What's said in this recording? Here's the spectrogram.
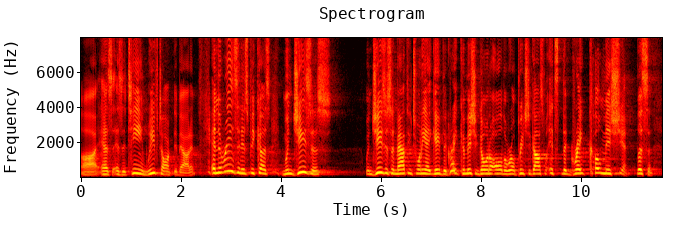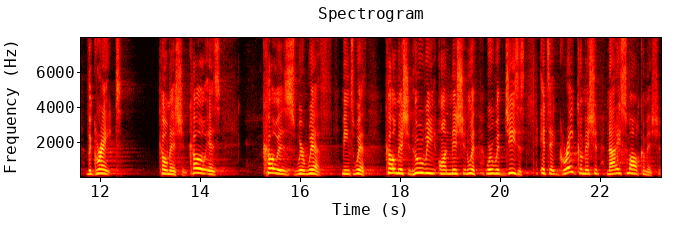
Uh, as, as a team, we've talked about it. And the reason is because when Jesus when Jesus in Matthew 28 gave the Great Commission, go into all the world, preach the gospel, it's the Great Commission. Listen, the Great Commission. Co is, co is we're with, means with. Co-mission. Who are we on mission with? We're with Jesus. It's a great commission, not a small commission.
